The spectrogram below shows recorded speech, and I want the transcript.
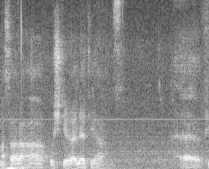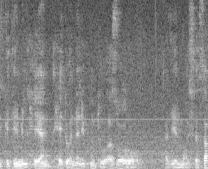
مسارها واشتغالاتها آه، في كثير من الأحيان حيث أنني كنت أزور هذه المؤسسة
